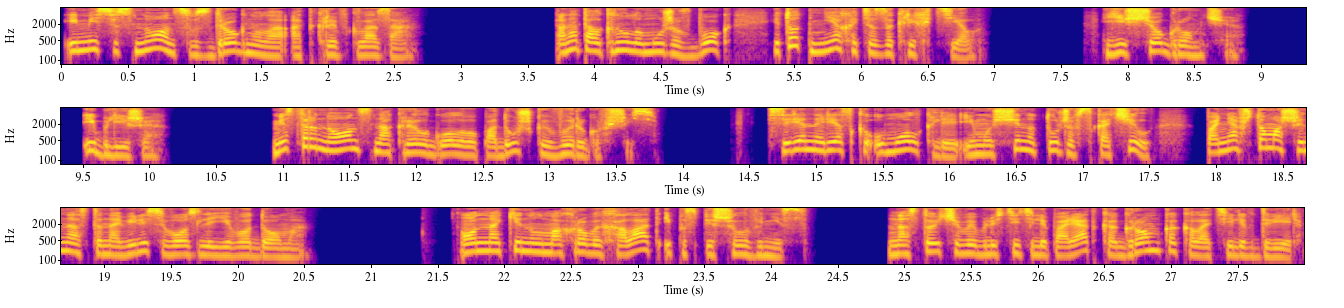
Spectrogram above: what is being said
и миссис Нонс вздрогнула, открыв глаза. Она толкнула мужа в бок, и тот нехотя закряхтел. Еще громче. И ближе. Мистер Нонс накрыл голову подушкой, выругавшись. Сирены резко умолкли, и мужчина тут же вскочил, поняв, что машины остановились возле его дома. Он накинул махровый халат и поспешил вниз. Настойчивые блюстители порядка громко колотили в дверь.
